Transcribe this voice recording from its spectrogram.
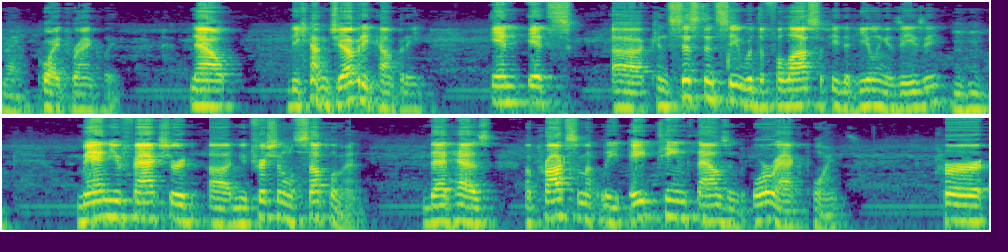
Right. quite frankly. Now, the Youngevity Company, in its uh, consistency with the philosophy that healing is easy, Mm-hmm. manufactured a nutritional supplement that has approximately 18,000 ORAC points per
